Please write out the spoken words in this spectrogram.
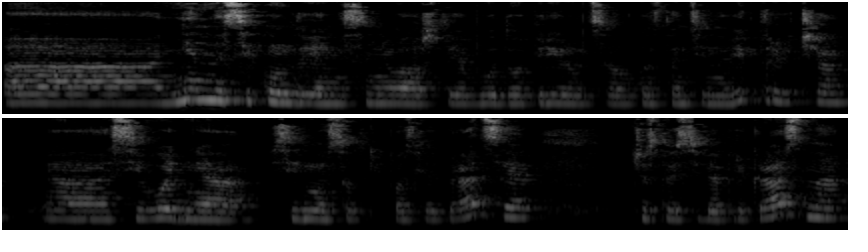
А, ни на секунду я не сомневалась, что я буду оперироваться у Константина Викторовича. А, сегодня седьмые сутки после операции. Чувствую себя прекрасно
